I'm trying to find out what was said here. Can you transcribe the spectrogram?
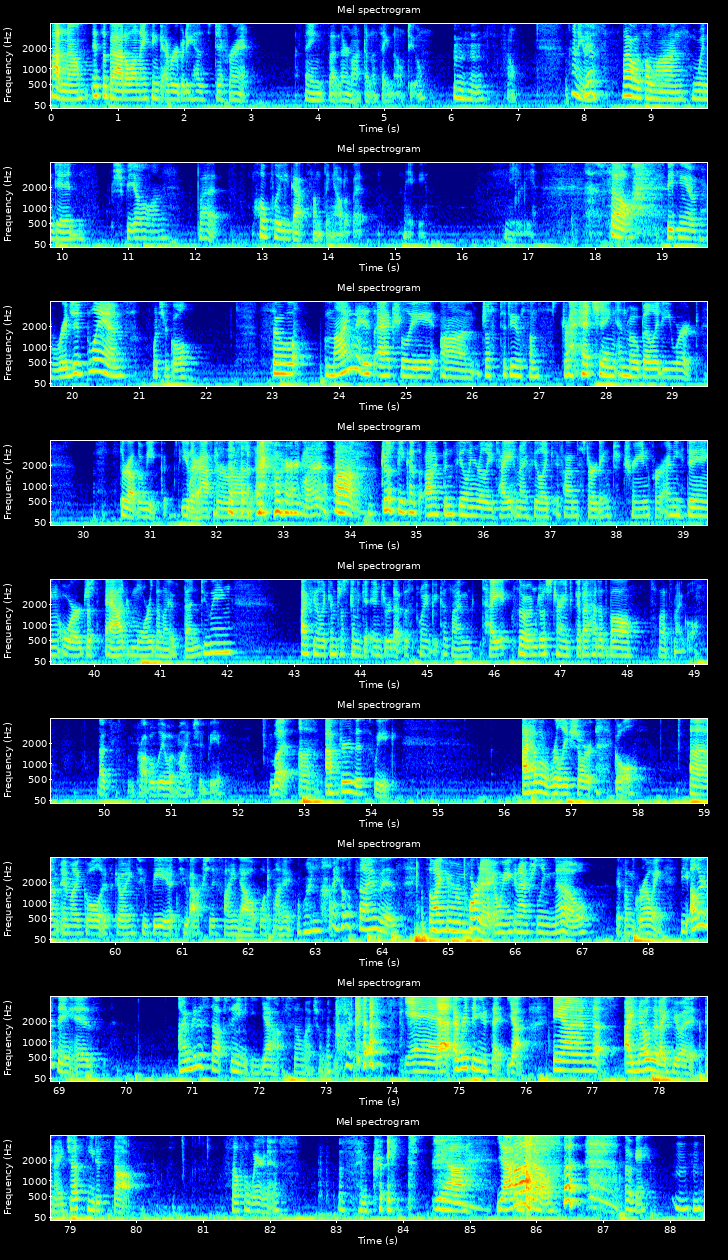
i don't know it's a battle and i think everybody has different things that they're not going to say no to mm-hmm. so anyways that was a long-winded Spiel on. but hopefully you got something out of it. Maybe. Maybe. So, Speaking of rigid plans, what's your goal? so mine is actually um, just to do some stretching and mobility work throughout the week, either after a run or Smart. um, just because I've been feeling really tight, and I feel like if I'm starting to train for anything or just add more than I've been doing, I feel like I'm just gonna get injured at this point because I'm tight. So I'm just trying to get ahead of the ball. So that's my goal. That's probably what mine should be. But um, after this week, I have a really short goal. Um, and my goal is going to be to actually find out what my one mile time is so I can report it and we can actually know if I'm growing. The other thing is, I'm going to stop saying yeah so much on the podcast. Yeah, everything you say, yeah. And I know that I do it, and I just need to stop. Self awareness This has been great. Yeah. Yeah, and so Okay. Mm-hmm.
